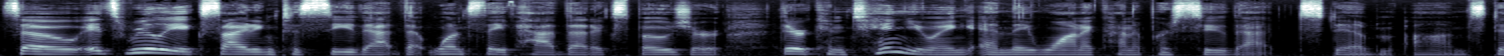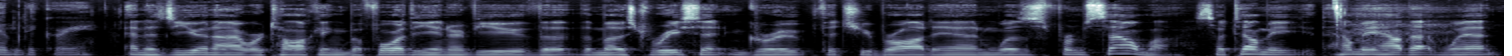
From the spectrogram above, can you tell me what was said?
So it's really exciting to see that, that once they've had that exposure, they're continuing and they want to kind of pursue that STEM, um, STEM degree. And as you and I were talking before the interview, the, the most recent group that you brought in was from Selma. So tell me, tell me how that went.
